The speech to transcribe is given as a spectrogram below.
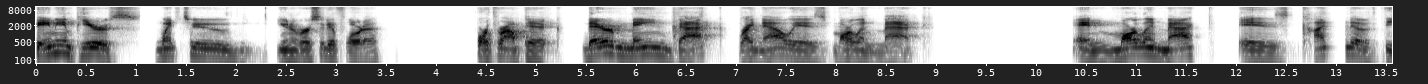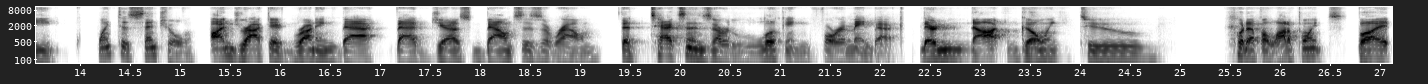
Dameon Pierce went to University of Florida, fourth round pick. Their main back right now is Marlon Mack. And Marlon Mack is kind of the quintessential undrafted running back that just bounces around. The Texans are looking for a main back. They're not going to put up a lot of points, but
